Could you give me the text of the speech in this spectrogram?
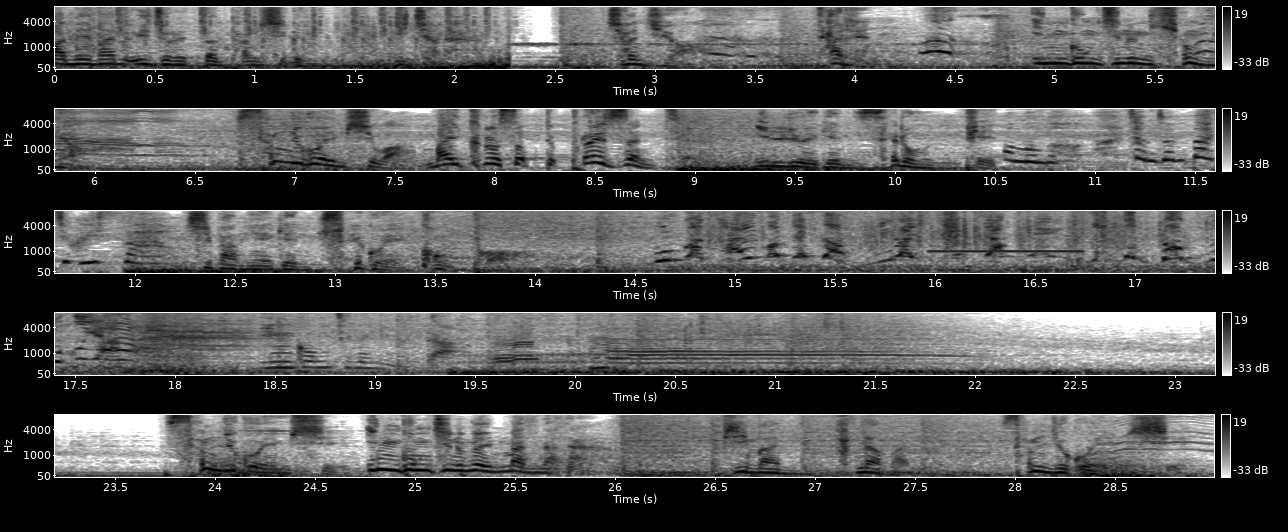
밤에만 의존했던 방식은 이제는 전혀 다른 인공지능 혁명 365MC와 마이크로소프트 프레젠트 인류에겐 새로운 빛 어머머, 점점 빠지고 있어요. 지방이에겐 최고의 공포 뭔가 잘못됐어! 이런 심장비! 너 누구야! 인공지능입니다. 365MC 인공지능을 만나다 비만 하나만 365MC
